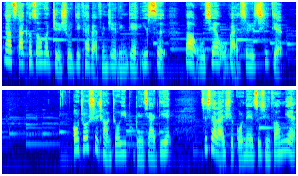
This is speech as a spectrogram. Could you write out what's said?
纳斯达克综合指数低开百分之零点一四，报五千五百四十七点。欧洲市场周一普遍下跌。接下来是国内资讯方面，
